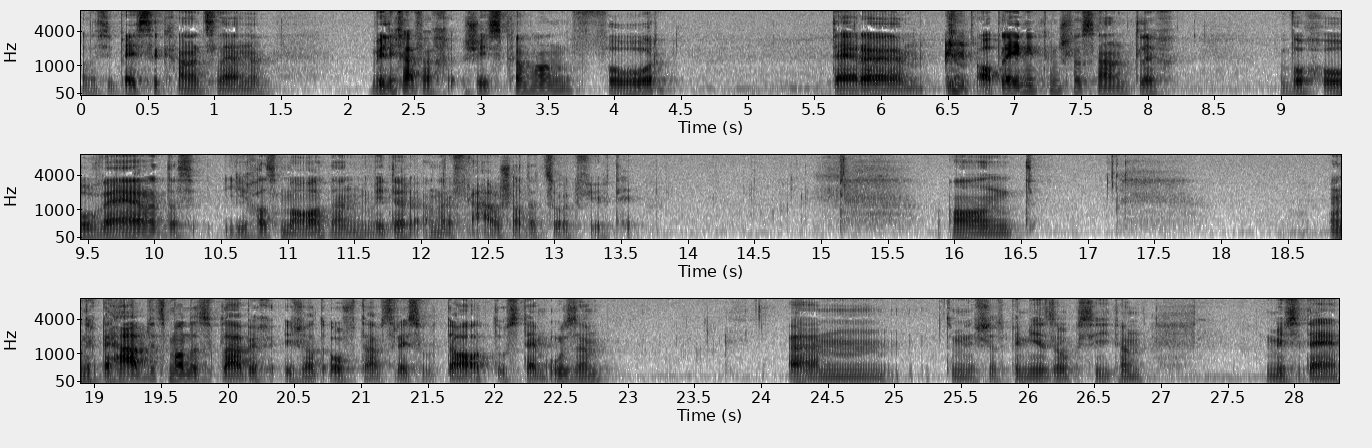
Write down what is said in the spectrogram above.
oder sie besser kennenzulernen, weil ich einfach Schiss hatte vor der ähm, Ablehnung dann schlussendlich, wo gekommen wäre, dass ich als Mann dann wieder einer Frau Schaden zugefügt hätte. Und und ich behaupte jetzt mal, das glaube ich, ist halt oft auch das Resultat aus dem raus. Ähm, zumindest war das bei mir so, gewesen, dann müssen der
